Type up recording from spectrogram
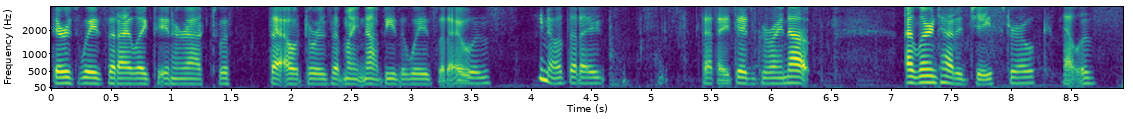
there's ways that I like to interact with the outdoors that might not be the ways that I was, you know, that I that I did growing up. I learned how to J-stroke. That was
